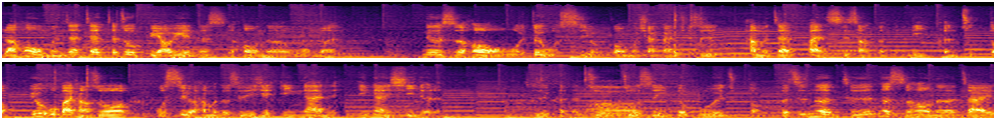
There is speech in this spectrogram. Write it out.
然后我们在在在做表演的时候呢，我们那个时候我对我室友刮目相看，就是他们在办事上的能力很主动。因为我本来想说，我室友他们都是一些阴暗阴暗系的人。就是可能做做事情都不会主动，可是那可是那时候呢，在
